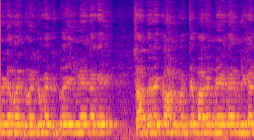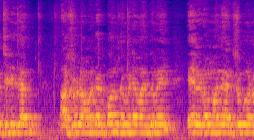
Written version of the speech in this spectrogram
মিডিয়ার মাধ্যমে যোগাযোগ করে এই মেয়েটাকে সাদরে গ্রহণ করতে পারেন মেয়েটা আমেরিকা ছিঁড়ে যান। আসুন আমাদের বন্ধ মিডিয়ার মাধ্যমে এরকম মানে এক সুবর্ণ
